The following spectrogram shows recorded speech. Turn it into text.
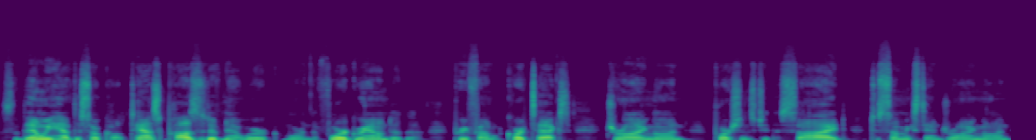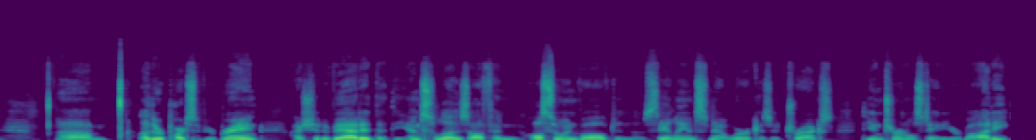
So then we have the so called task positive network, more in the foreground of the prefrontal cortex, drawing on portions to the side, to some extent, drawing on um, other parts of your brain. I should have added that the insula is often also involved in the salience network as it tracks the internal state of your body.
